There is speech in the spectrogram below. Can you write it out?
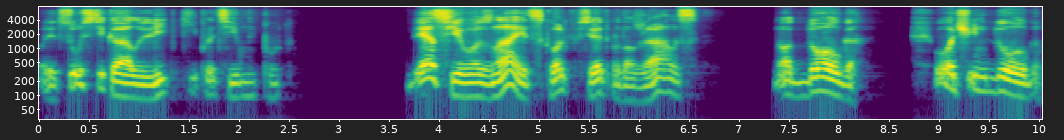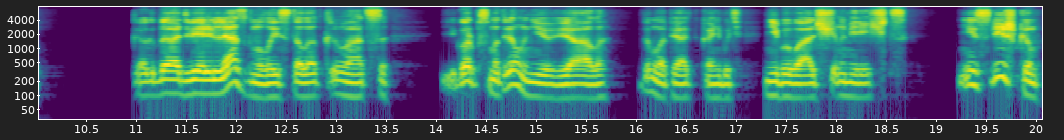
по лицу стекал липкий противный пот. Бес его знает, сколько все это продолжалось, но долго, очень долго. Когда дверь лязгнула и стала открываться, Егор посмотрел на нее вяло, Думал, опять какая-нибудь небывальщина мерещится. Не слишком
